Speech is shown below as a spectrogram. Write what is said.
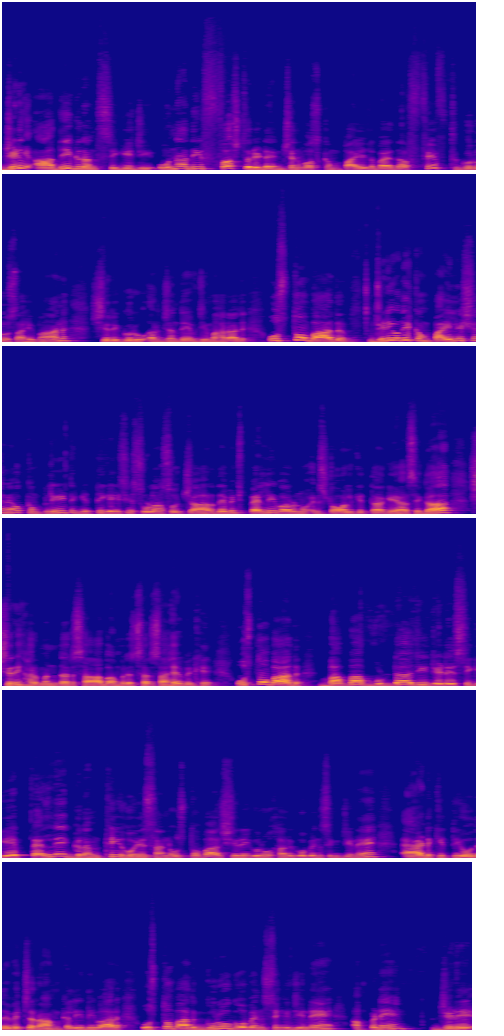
ਜਿਹੜੀ ਆਦਿ ਗ੍ਰੰਥ ਸੀਗੀ ਜੀ, ਉਹਨਾਂ ਦੀ ਫਰਸਟ ਰਿਡੈਂਸ਼ਨ ਵਾਸ ਕੰਪਾਈਲਡ ਬਾय ਦਾ 5th ਗੁਰੂ ਸਾਹਿਬਾਨ ਸ਼੍ਰੀ ਗੁਰੂ ਅਰਜਨ ਦੇਵ ਜੀ ਮਹਾਰਾਜ। ਉਸ ਤੋਂ ਬਾਅਦ ਜਿਹੜੀ ਉਹਦੀ ਕੰਪਾਈਲੇਸ਼ਨ ਹੈ, ਉਹ ਕੰਪਲੀਟ ਕੀਤੀ ਗਈ ਸੀ 1604 ਦੇ ਵਿੱਚ। ਪਹਿਲੀ ਵਾਰ ਉਹਨੂੰ ਇੰਸਟਾਲ ਕੀਤਾ ਗਿਆ ਸੀਗਾ, ਸ਼੍ਰੀ ਹਰਮੰਦਰ ਸਾਹਿਬ, ਅੰਮ੍ਰਿਤਸਰ ਸਾਹਿਬ ਵਿਖੇ। ਉਸ ਤੋਂ ਬਾਅਦ ਬਾਬਾ ਬੁੱਢਾ ਜੀ ਜਿਹੜੇ ਸੀਗੇ, ਪਹਿਲੇ ਗ੍ਰੰਥੀ ਹੋਏ ਸਨ। ਉਸ ਤੋਂ ਬਾਅਦ ਸ਼੍ਰੀ ਗੁਰੂ ਹਰਗੋਬਿੰਦ ਸਿੰਘ ਜੀ ਨੇ ਐਡ ਕੀਤੀ ਉਹਦੇ ਵਿੱਚ ਰਾਮਕਲੀ ਦੀ ਵਾਰ ਉਸ ਤੋਂ ਬਾਅਦ ਗੁਰੂ ਗੋਬਿੰਦ ਸਿੰਘ ਜੀ ਨੇ ਆਪਣੇ ਜਿਹੜੇ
